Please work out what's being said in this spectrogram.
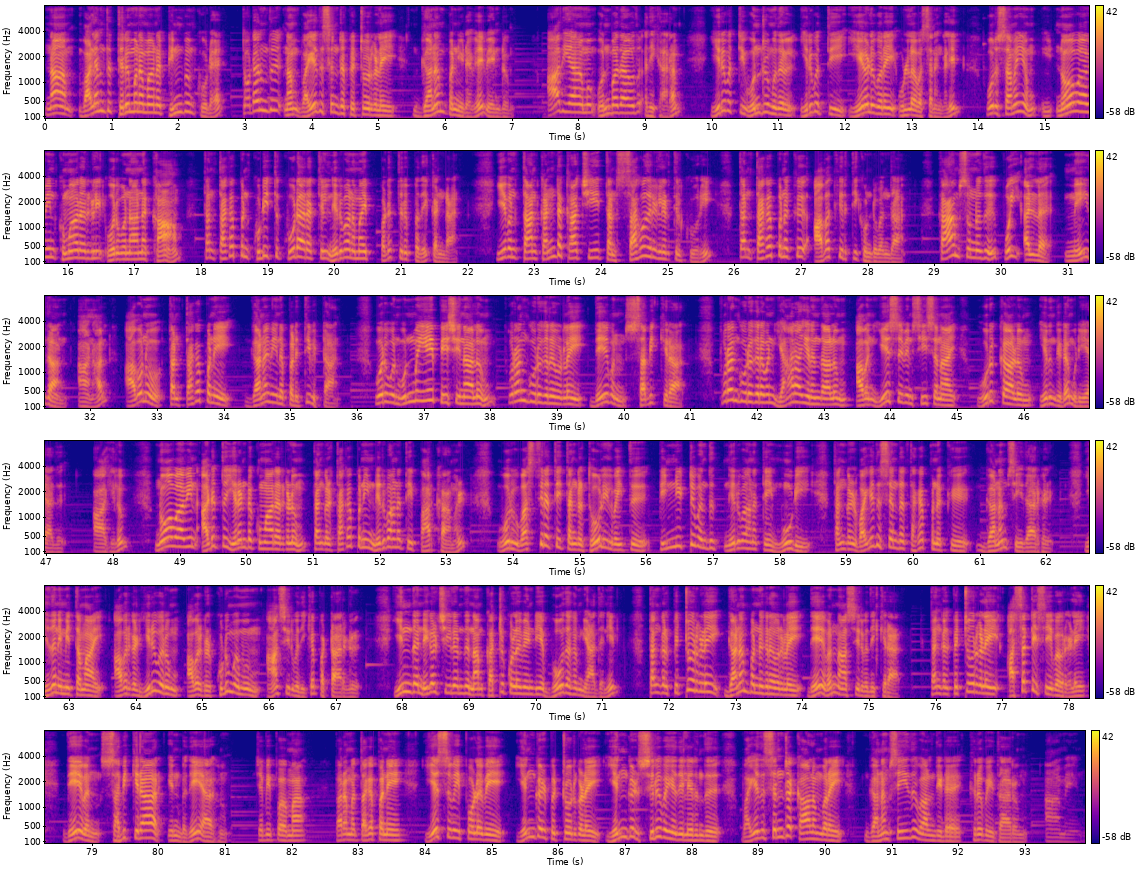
நாம் வளர்ந்து திருமணமான பின்பும் கூட தொடர்ந்து நம் வயது சென்ற பெற்றோர்களை கனம் பண்ணிடவே வேண்டும். ஆதியாகமும் ஒன்பதாவது அதிகாரம் இருபத்தி ஒன்று முதல் இருபத்தி ஏழு வரை உள்ள வசனங்களில் ஒரு சமயம் நோவாவின் குமாரர்களில் ஒருவனான காம் தன் தகப்பன் குடித்து கூடாரத்தில் நிர்வாணமாய் படுத்திருப்பதை கண்டான். இவன் தான் கண்ட காட்சியை தன் சகோதரிகளிடத்தில் கூறி தன் தகப்பனுக்கு அவகீர்த்தி கொண்டு வந்தான். காம் சொன்னது பொய் அல்ல மெய்தான். ஆனால் அவனோ தன் தகப்பனை கனவீனப்படுத்தி விட்டான் ஒருவன் உண்மையே பேசினாலும் புறங்கூறுகிறவர்களை தேவன் சபிக்கிறார். புறங்கூறுகிறவன் யாராயிருந்தாலும் அவன் இயேசுவின் சீசனாய் உருக்காலும் இருந்திட முடியாது. ஆகிலும் நோவாவின் அடுத்த இரண்டு குமாரர்களும் தங்கள் தகப்பனின் நிர்வாணத்தை பார்க்காமல் ஒரு வஸ்திரத்தை தங்கள் தோளில் வைத்து பின்னிட்டு வந்து நிர்வாணத்தை மூடி தங்கள் வயது சென்ற தகப்பனுக்கு கனம் செய்தார்கள். இது நிமித்தமாய் அவர்கள் இருவரும் அவர்கள் குடும்பமும் ஆசீர்வதிக்கப்பட்டார்கள். இந்த நிகழ்ச்சியிலிருந்து நாம் கற்றுக்கொள்ள வேண்டிய போதகம் யாதெனில் தங்கள் பெற்றோர்களை கனம் பண்ணுகிறவர்களை தேவன் ஆசீர்வதிக்கிறார். தங்கள் பெற்றோர்களை அசட்டை செய்பவர்களை தேவன் சபிக்கிறார் என்பதே ஆகும். ஜெபிப்போமா? பரம தகப்பனே இயேசுவைப் போலவே எங்கள் பெற்றோர்களை எங்கள் சிறுவயதிலிருந்து வயது சென்ற காலம் வரை கனம் செய்து வாழ்ந்திட கிருபை தாரும். ஆமேன்.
